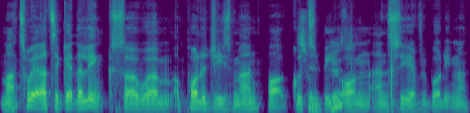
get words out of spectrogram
my Twitter to get the link. So um, apologies, man. But good to be good. on and see everybody, man.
